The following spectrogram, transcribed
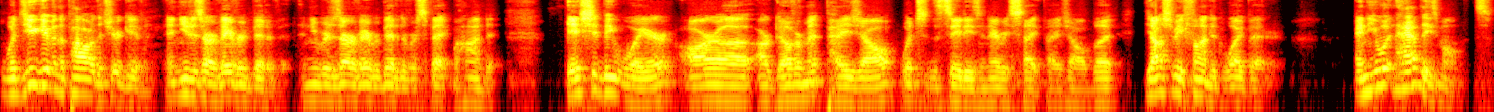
Would you given the power that you're given, and you deserve every bit of it, and you deserve every bit of the respect behind it. It should be where our uh, our government pays y'all, which the cities and every state pays y'all, but y'all should be funded way better. And you wouldn't have these moments.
